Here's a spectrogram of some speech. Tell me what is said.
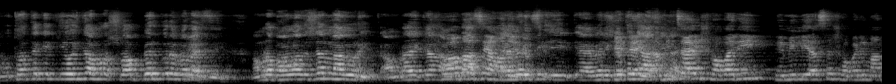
কোথা থেকে কি হইছে আমরা সব বের করে ফেলাইছি। আমরা বাংলাদেশের নাগরিক আমরা এখানে সব আছে আমাদের কাছে। আমেরিকা থেকে আসি আমি চাই সবারই ফ্যামিলি আছে সবারই মান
